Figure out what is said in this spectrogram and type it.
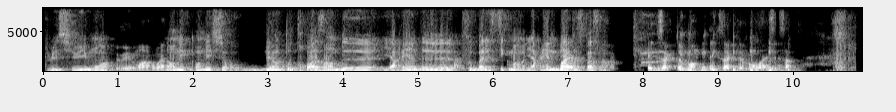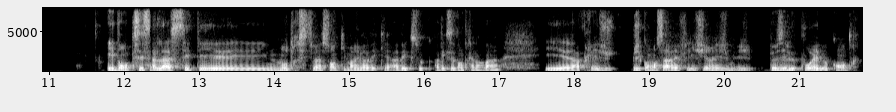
plus huit mois. Huit mois, ouais. Là, on est, on est sur bientôt trois ans de. Il n'y a rien de. Footballistiquement, il n'y a rien de bien qui se passe là. Exactement, exactement, ouais, c'est ça. Et donc, c'est ça, là, c'était une autre situation qui m'arrive avec, avec, ce, avec cet entraîneur-là. Et euh, après, j'ai commencé à réfléchir et je pesé le pour et le contre.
